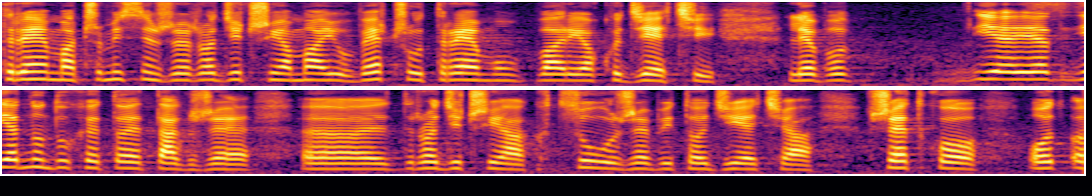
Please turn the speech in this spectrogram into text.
tréma, čo myslím, že rodičia majú väčšiu trému, bari ako deti, lebo je, jednoduché to je tak, že e, rodičia chcú, že by to dieťa všetko od, e,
